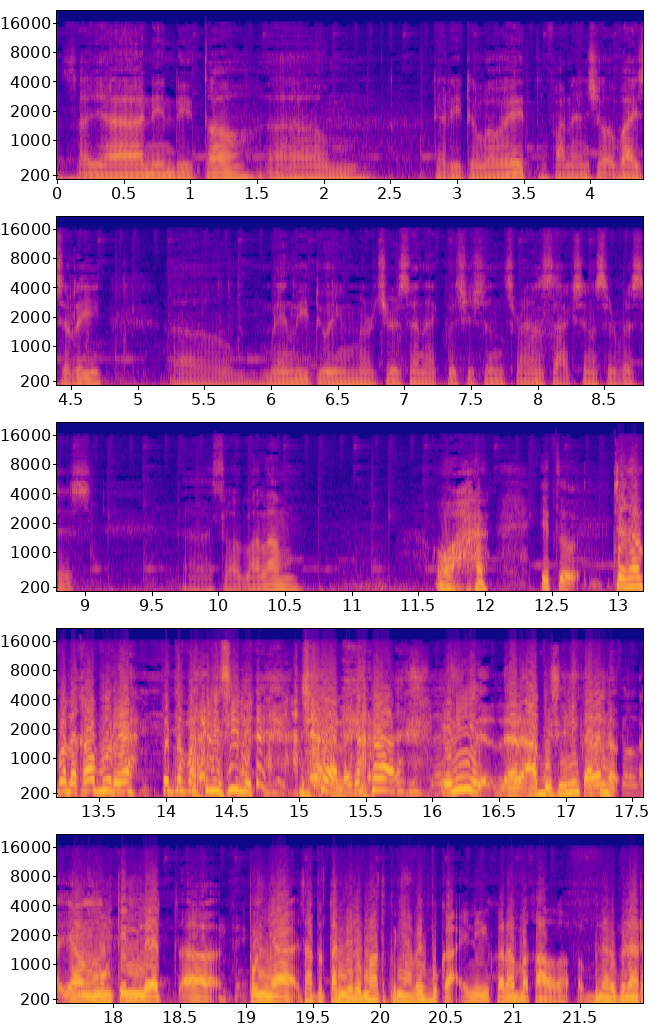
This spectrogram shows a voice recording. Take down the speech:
Saya Nindito um, dari Deloitte Financial Advisory um, mainly doing mergers and acquisitions, transaction services. Uh, selamat malam. Wah, itu jangan pada kabur ya, tetap ada di sini. jangan, karena ini dari abis ini kalian yang mungkin lihat uh, punya catatan di rumah atau punya HP buka ini karena bakal benar-benar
